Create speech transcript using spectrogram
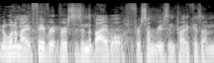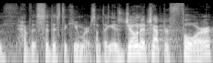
You know, one of my favorite verses in the Bible, for some reason, probably because I have this sadistic humor or something, is Jonah chapter 4,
